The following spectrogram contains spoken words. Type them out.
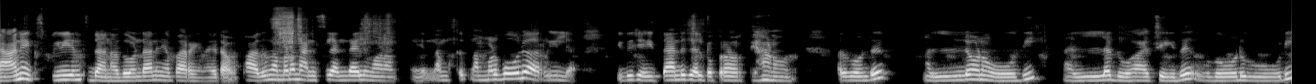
ഞാനും എക്സ്പീരിയൻസ്ഡ് ആണ്. അതുകൊണ്ടാണ് ഞാൻ പറയുന്നത് കേട്ടോ. അപ്പൊ അത് നമ്മുടെ മനസ്സിൽ എന്തായാലും വേണം. നമുക്ക് നമ്മൾ പോലും അറിയില്ല ഇത് ശൈത്താന്റെ ചിലപ്പോൾ പ്രവൃത്തിയാണോ എന്ന് അതുകൊണ്ട് നല്ലോണം ഓതി നല്ല ദുവാ ചെയ്ത് ഇതോടുകൂടി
